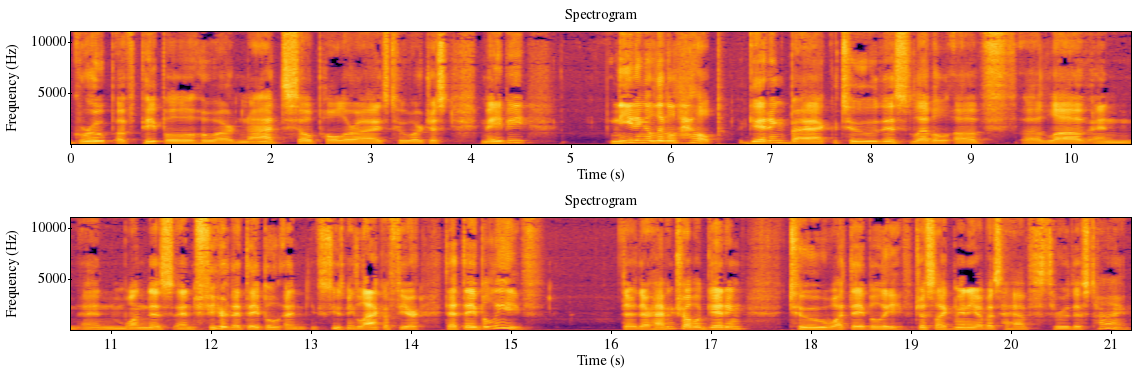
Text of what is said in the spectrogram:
group of people who are not so polarized, who are just maybe needing a little help getting back to this level of uh, love and, and oneness and fear that they be- and excuse me lack of fear that they believe. They're, they're having trouble getting to what they believe just like many of us have through this time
